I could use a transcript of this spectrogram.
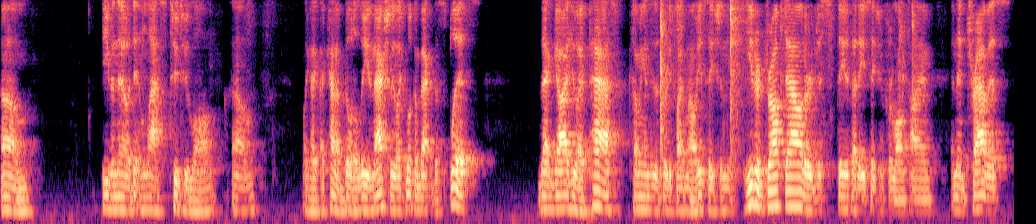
um, even though it didn't last too too long. Um, like I, I kind of built a lead. And actually, like looking back at the splits, that guy who I passed coming into the 35 mile aid station, he either dropped out or just stayed at that aid station for a long time. And then Travis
